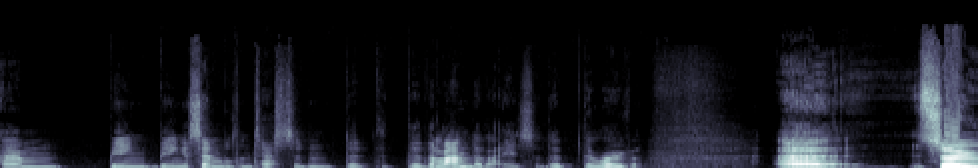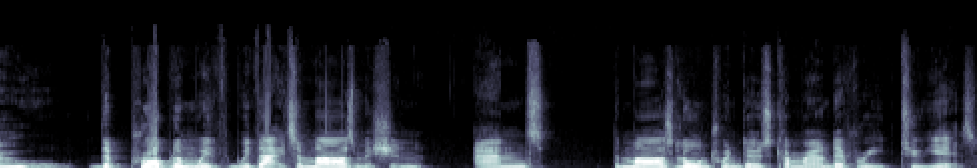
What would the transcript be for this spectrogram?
um, being being assembled and tested, and the the, the lander that is the the rover. Uh, so the problem with with that, it's a Mars mission, and the Mars launch windows come around every two years,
